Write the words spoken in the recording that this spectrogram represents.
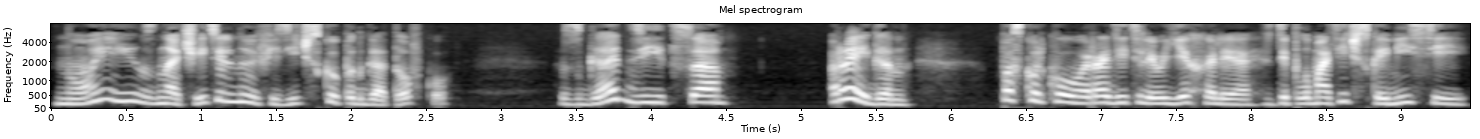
но и значительную физическую подготовку. Сгодится. Рейган, поскольку родители уехали с дипломатической миссией,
